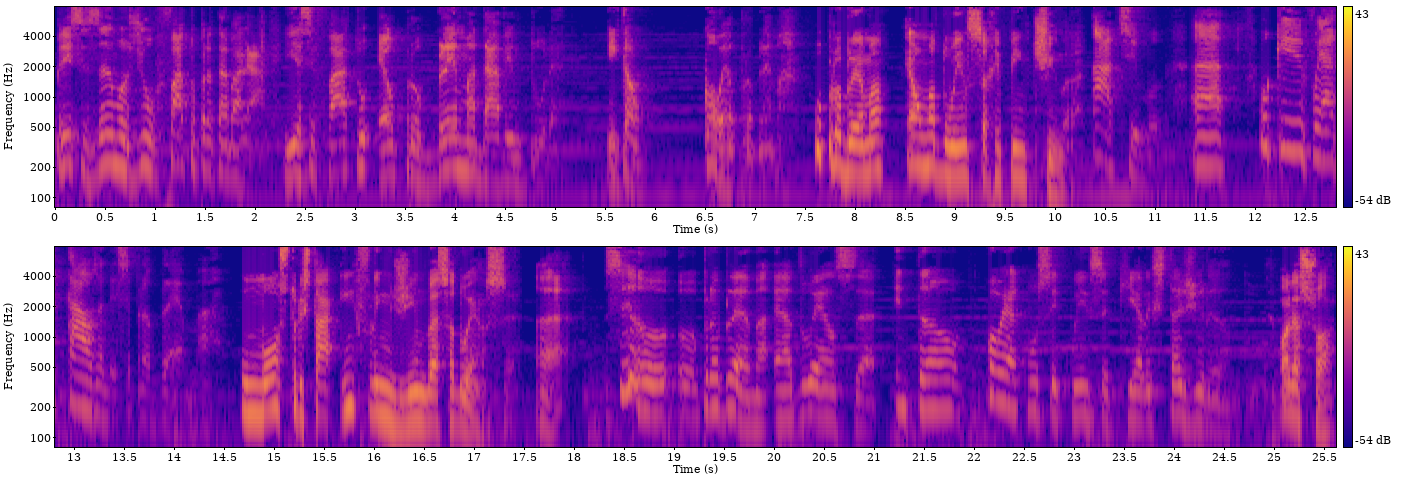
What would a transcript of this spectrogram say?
Precisamos de um fato para trabalhar. E esse fato é o problema da aventura. Então, qual é o problema? O problema é uma doença repentina. Ótimo. Ah, o que foi a causa desse problema? Um monstro está infligindo essa doença. Ah, se o, o problema é a doença, então qual é a consequência que ela está gerando? Olha só,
